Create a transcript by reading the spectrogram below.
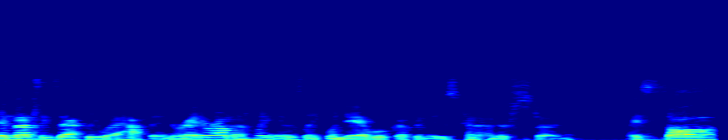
And that's exactly what happened. Right around that point, it was like one day I woke up and I just kind of understood. I saw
